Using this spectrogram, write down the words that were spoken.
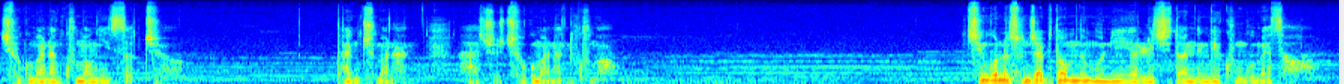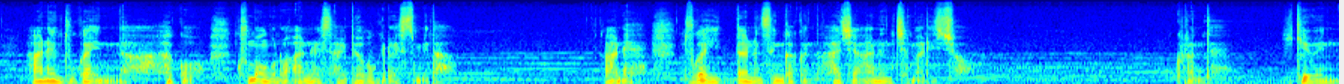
조그만한 구멍이 있었죠. 단추만한 아주 조그만한 구멍. 친구는 손잡이도 없는 문이 열리지도 않는 게 궁금해서 안에 누가 있나 하고 구멍으로 안을 살펴보기로 했습니다. 안에 누가 있다는 생각은 하지 않은 채 말이죠. 그런데 이게 웬일?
